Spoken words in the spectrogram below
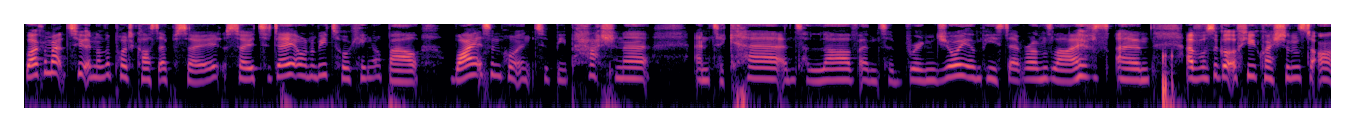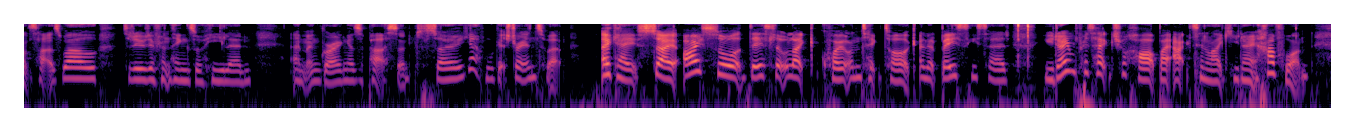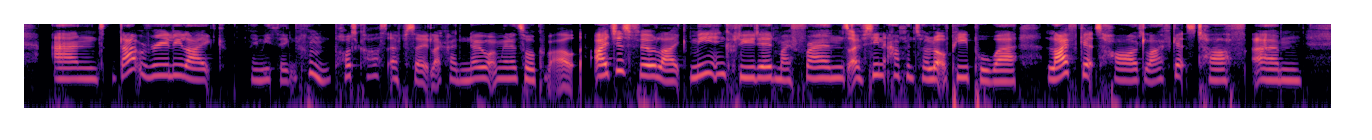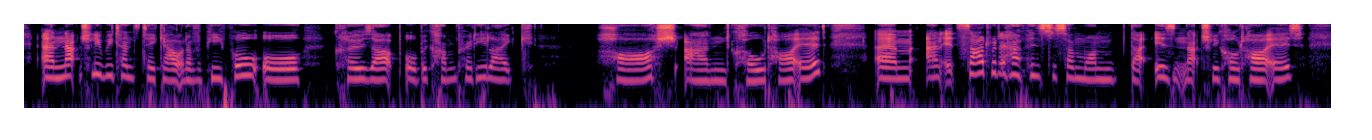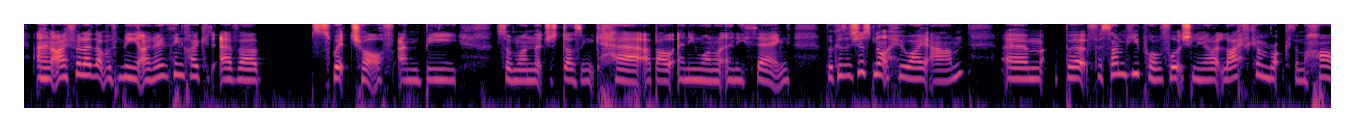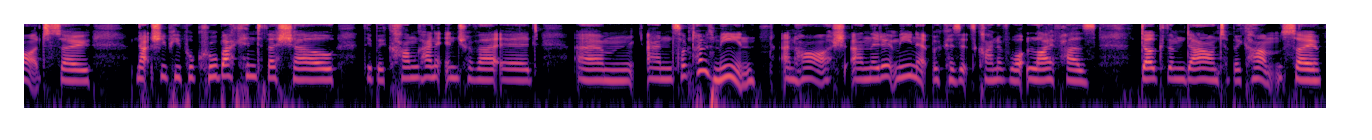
Welcome back to another podcast episode. So, today I want to be talking about why it's important to be passionate and to care and to love and to bring joy and peace to everyone's lives. Um, I've also got a few questions to answer as well to do different things with healing um, and growing as a person. So, yeah, we'll get straight into it. Okay, so I saw this little like quote on TikTok and it basically said, You don't protect your heart by acting like you don't have one. And that really like made me think, hmm, podcast episode, like I know what I'm going to talk about. I just feel like, me included, my friends, I've seen it happen to a lot of people where life gets hard, life gets tough, um, and naturally we tend to take out on other people or close up or become pretty like harsh and cold hearted. Um, and it's sad when it happens to someone that isn't naturally cold hearted. And I feel like that with me, I don't think I could ever switch off and be someone that just doesn't care about anyone or anything because it's just not who I am. Um, but for some people, unfortunately, like life can rock them hard. So naturally, people crawl back into their shell. They become kind of introverted um, and sometimes mean and harsh, and they don't mean it because it's kind of what life has dug them down to become. So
